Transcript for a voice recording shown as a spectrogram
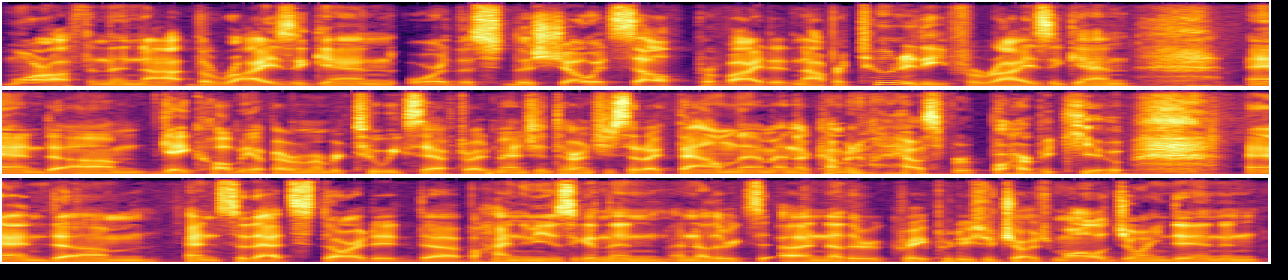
more often than not, the rise again, or the the show itself provided an opportunity for rise again. And um, Gay called me up. I remember two weeks after I'd mentioned her, and she said, "I found them, and they're coming to my house for a barbecue," and um, and so that started uh, behind the music, and then another another great producer, George Moll, joined in and.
